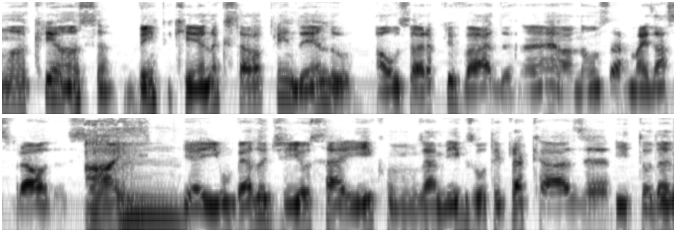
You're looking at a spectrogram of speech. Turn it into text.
uma criança bem pequena que estava aprendendo a usar a privada, né? A não usar mais as fraldas. Ai, Hum. E aí, um belo dia eu saí com uns amigos, voltei pra casa e todas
